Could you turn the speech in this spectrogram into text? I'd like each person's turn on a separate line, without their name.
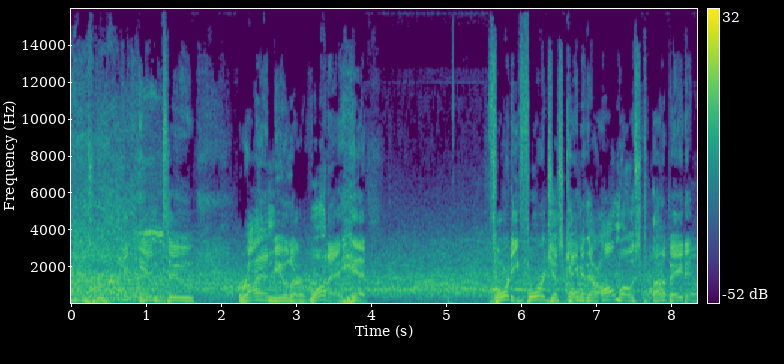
Runs right into Ryan Mueller. What a hit. 44 just came in there almost unabated.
